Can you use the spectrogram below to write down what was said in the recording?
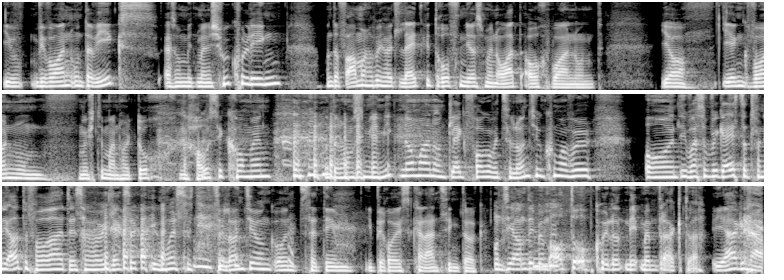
Ich, wir waren unterwegs, also mit meinen Schulkollegen, und auf einmal habe ich halt Leute getroffen, die aus meinem Ort auch waren. Und ja, irgendwann möchte man halt doch nach Hause kommen. Und dann haben sie mich mitgenommen und gleich gefragt, ob ich zur Landjugend kommen will. Und ich war so begeistert von den Autofahrern, deshalb habe ich gleich gesagt, ich muss zur Landjung und seitdem, ich bereue es keinen einzigen Tag. Und Sie haben dich mit dem Auto abgeholt und nicht mit dem Traktor? Ja, genau.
